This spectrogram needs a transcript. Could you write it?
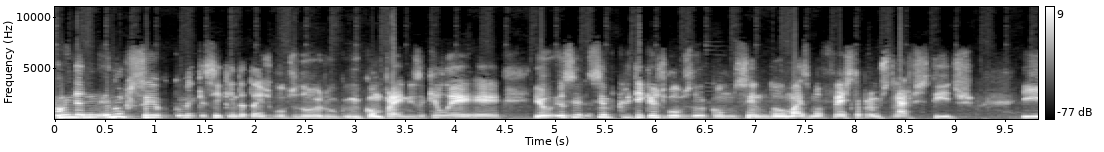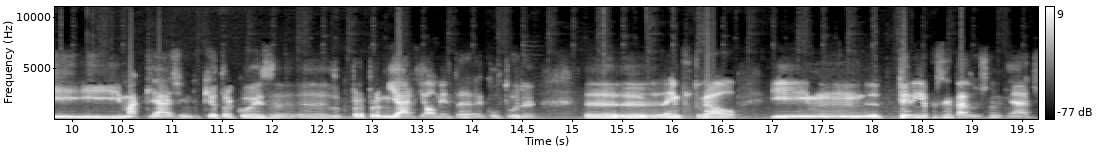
eu, ainda eu não percebo como é que a SIC ainda tem os Globos de Ouro uh, como prémios. Aquilo é. é- eu, eu se- sempre critico os Globos de Ouro como sendo mais uma festa para mostrar vestidos e, e maquilhagem do que outra coisa, uh, do que para premiar realmente a, a cultura uh, uh, em Portugal e hum, terem apresentado os nomeados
